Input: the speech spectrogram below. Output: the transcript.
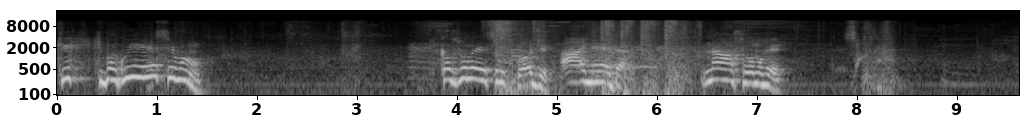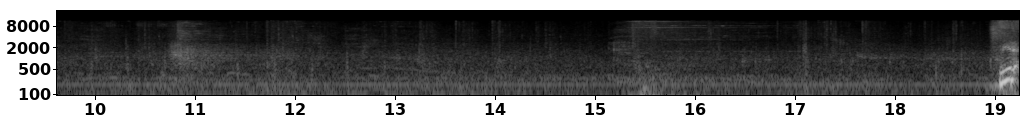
Que, que bagulho é esse, irmão? Que casulo é esse? Ele explode? Ai, merda! Nossa, eu vou morrer. Mira!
